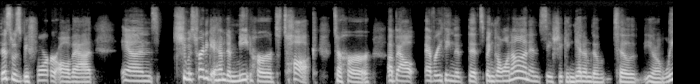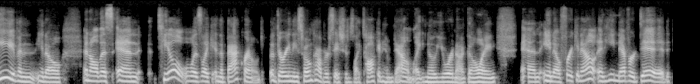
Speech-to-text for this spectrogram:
This was before all that. And she was trying to get him to meet her to talk to her about everything that that's been going on and see if she can get him to to you know leave and you know and all this. And teal was like in the background during these phone conversations like talking him down like no you are not going. And you know freaking out and he never did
